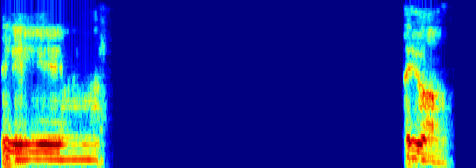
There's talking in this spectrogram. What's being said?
Eh, ahí vamos.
